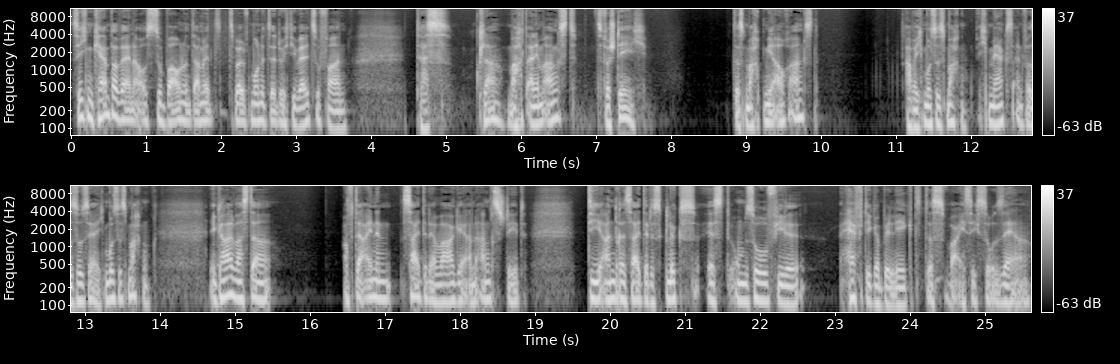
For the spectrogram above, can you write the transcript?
sich einen Campervan auszubauen und damit zwölf Monate durch die Welt zu fahren. Das, klar, macht einem Angst. Das verstehe ich. Das macht mir auch Angst. Aber ich muss es machen. Ich merke es einfach so sehr. Ich muss es machen. Egal, was da auf der einen Seite der Waage an Angst steht. Die andere Seite des Glücks ist um so viel heftiger belegt. Das weiß ich so sehr.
